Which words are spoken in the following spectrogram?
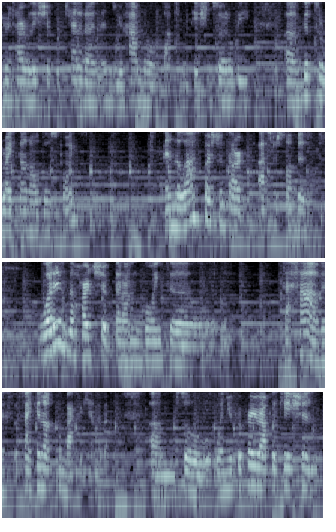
your entire relationship with Canada, and, and, you have no documentation. So it'll be uh, good to write down all those points. And the last question to ask yourself is, what is the hardship that I'm going to to have if, if I cannot come back to Canada. Um, so when you prepare your application,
